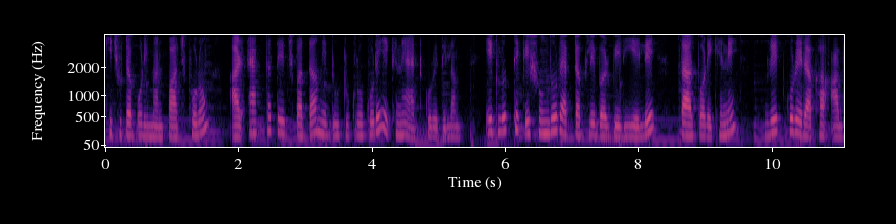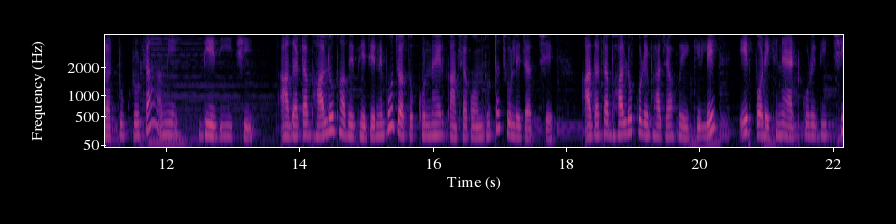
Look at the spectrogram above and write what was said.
কিছুটা পরিমাণ পাঁচ ফোড়ন আর একটা তেজপাতা আমি দু টুকরো করে এখানে অ্যাড করে দিলাম। এগুলোর থেকে সুন্দর একটা ফ্লেভার বেরিয়ে এলে তারপর এখানে গ্রেট করে রাখা আদার টুকরোটা আমি দিয়ে দিয়েছি। আদাটা ভালোভাবে ভেজে নেব যতক্ষণ না এর কাঁচা গন্ধটা চলে যাচ্ছে। আদাটা ভালো করে ভাজা হয়ে গেলে এরপর এখানে অ্যাড করে দিচ্ছি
